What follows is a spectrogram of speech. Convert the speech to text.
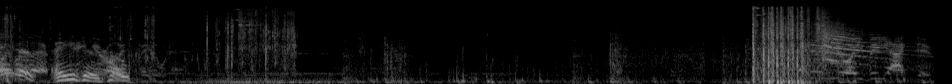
eyes hope. Peeled. Enemy UAV active.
